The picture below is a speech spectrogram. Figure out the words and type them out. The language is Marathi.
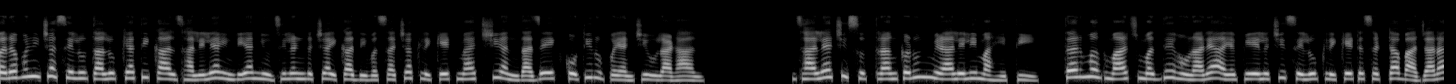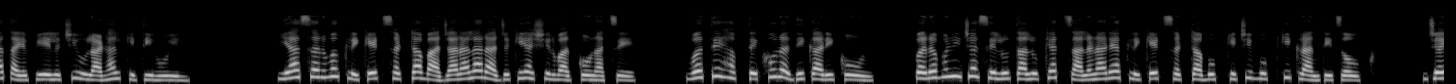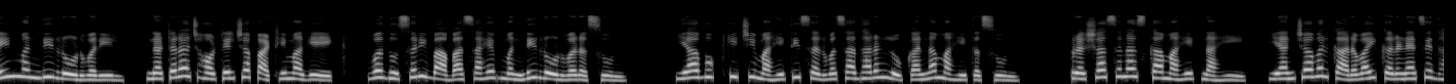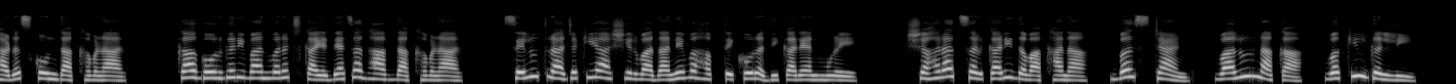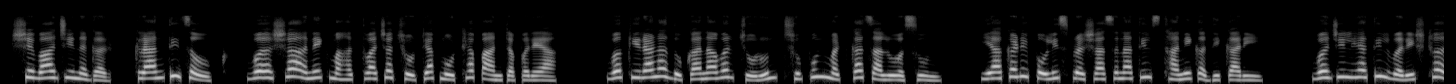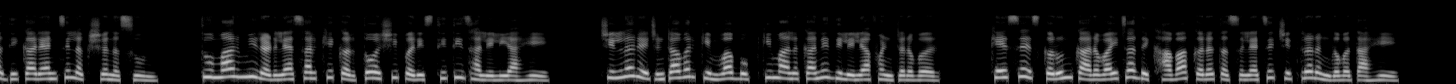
परभणीच्या सेलू तालुक्यात काल झालेल्या इंडिया न्यूझीलंडच्या एका दिवसाच्या क्रिकेट मॅचची अंदाजे एक कोटी रुपयांची उलाढाल झाल्याची सूत्रांकडून मिळालेली माहिती. तर मग मार्च मध्ये होणाऱ्या आयपीएलची सेलू क्रिकेट सट्टा बाजारात आयपीएलची उलाढाल किती होईल? या सर्व क्रिकेट सट्टा बाजाराला राजकीय आशीर्वाद कोणाचे? व ते हप्तेखोर अधिकारी कोण? परभणीच्या सेलू तालुक्यात चालणाऱ्या क्रिकेट सट्टा बुक्कीची बुक्की क्रांती चौक जैन मंदिर रोडवरील नटराज हॉटेलच्या पाठीमागे एक व दुसरी बाबासाहेब मंदिर रोडवर असून या बुक्कीची माहिती सर्वसाधारण लोकांना माहीत असून प्रशासनास का माहीत नाही यांच्यावर कारवाई करण्याचे धाडस कोण दाखवणार का गोरगरिबांवरच कायद्याचा धाक दाखवणार सेलूत राजकीय आशीर्वादाने व हप्तेखोर अधिकाऱ्यांमुळे शहरात सरकारी दवाखाना बस स्टँड वालूर नाका वकील गल्ली शिवाजीनगर क्रांती चौक व अशा अनेक महत्त्वाच्या छोट्या मोठ्या पानटपऱ्या व किराणा दुकानावर चोरून छुपून मटका चालू असून याकडे पोलीस प्रशासनातील स्थानिक अधिकारी व जिल्ह्यातील वरिष्ठ अधिकाऱ्यांचे लक्ष नसून तुमार मी रडल्यासारखे करतो अशी परिस्थिती झालेली आहे. चिल्लर एजंटावर किंवा बुक्की मालकाने दिलेल्या फंटरवर केसेस करून कारवाईचा देखावा करत असल्याचे चित्र रंगवत आहे.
